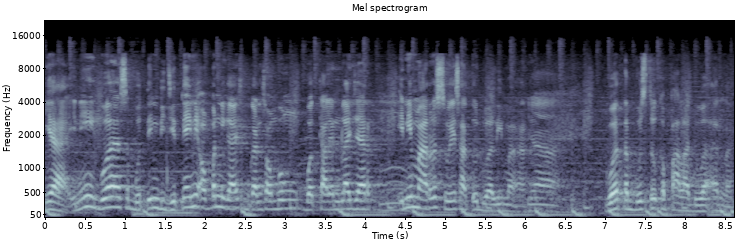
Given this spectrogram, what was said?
ya, ini gua sebutin digitnya ini open nih guys, bukan sombong buat kalian belajar. Hmm. Ini Marus W125. ya Gua tebus tuh kepala duaan lah.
